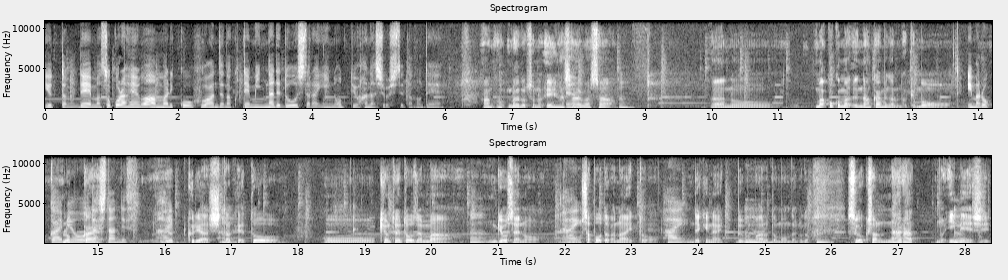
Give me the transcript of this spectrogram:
言ったので、まあ、そこら辺はあんまりこう不安じゃなくてみんなでどうしたらいいのっていう話をしてたので、あのだけどその映画祭はさ、うん、あのまあここまで何回目になるんだっけ？もう今6回目を出したんです、はよい。クリアしたけど、お基本的には当然まあ、うん。行政の、はい。サポートがないとはい。できない部分もあると思うんだけど、すごくその奈良のイメージっ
